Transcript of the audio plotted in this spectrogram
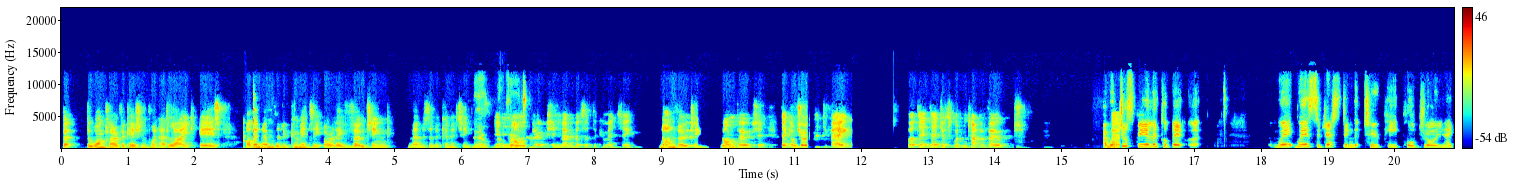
but the one clarification point I'd like is, are they members of a committee or are they voting members of a committee? No, not voting. non-voting members of the committee, Non-voting. non-voting, they can Okay. join the debate, but they, they just wouldn't have a vote. I would Uh, just be a little bit. Uh, we're we're suggesting that two people join a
